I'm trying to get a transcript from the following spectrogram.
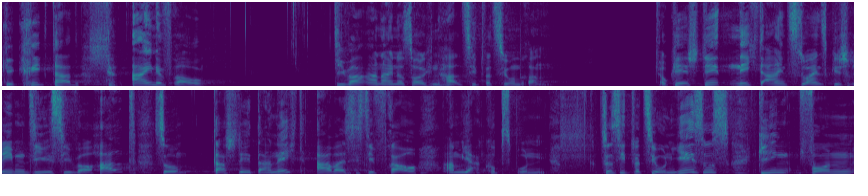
gekriegt hat, eine Frau, die war an einer solchen Haltsituation dran. Okay, steht nicht eins zu eins geschrieben, sie, sie war halt, so, das steht da nicht, aber es ist die Frau am Jakobsbrunnen. Zur Situation. Jesus ging von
